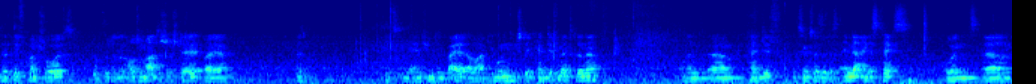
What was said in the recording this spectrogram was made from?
dieser diff controls wurde dann automatisch erstellt, weil, also, jetzt ähnlich mit dem Weil, aber hier unten steht kein diff mehr drin und ähm, kein diff, beziehungsweise das Ende eines Tags und ähm,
